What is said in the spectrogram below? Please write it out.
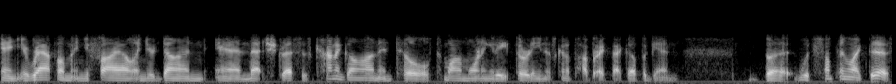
and you wrap them and you file and you're done, and that stress is kind of gone until tomorrow morning at 8:30, and it's going to pop right back up again. But with something like this,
